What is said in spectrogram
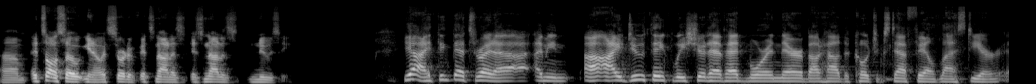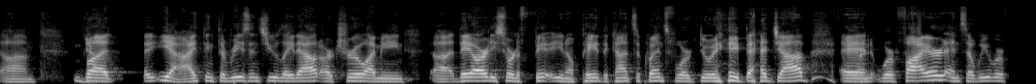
um, it's also you know it's sort of it's not as it's not as newsy. Yeah, I think that's right. I, I mean, I, I do think we should have had more in there about how the coaching staff failed last year. Um, but uh, yeah, I think the reasons you laid out are true. I mean, uh, they already sort of you know paid the consequence for doing a bad job and were fired, and so we were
